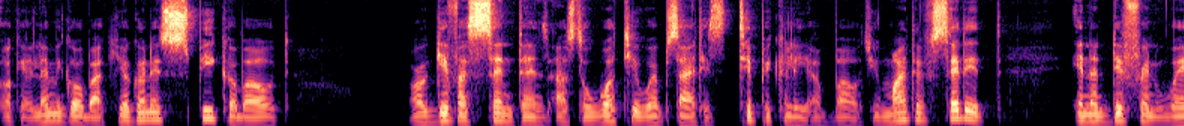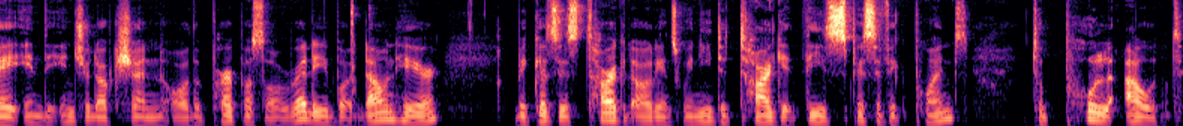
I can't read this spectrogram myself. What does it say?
okay, let me go back. You're going to speak about or give a sentence as to what your website is typically about. You might have said it in a different way in the introduction or the purpose already, but down here, because it's target audience, we need to target these specific points to pull out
